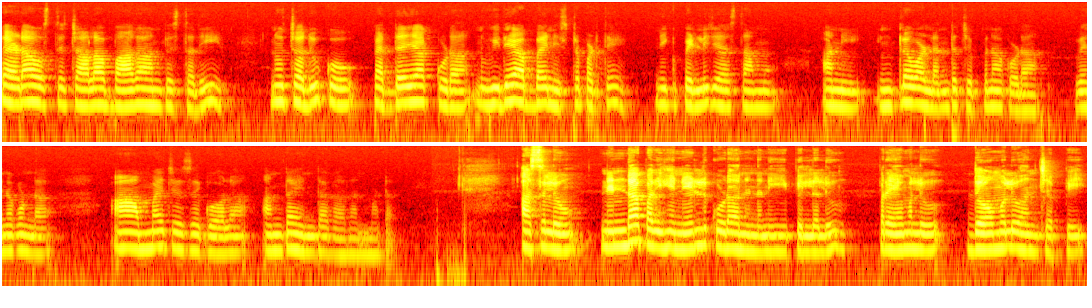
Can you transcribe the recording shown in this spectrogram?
తేడా వస్తే చాలా బాధ అనిపిస్తుంది. నువ్వు చదువుకో పెద్దయ్యాక కూడా నువ్వు ఇదే అబ్బాయిని ఇష్టపడితే నీకు పెళ్ళి చేస్తాము అని ఇంట్లో వాళ్ళంతా చెప్పినా కూడా వినకుండా ఆ అమ్మాయి చేసే గోల అంతా ఇంత కాదనమాట. అసలు నిండా పదిహేనేళ్ళు కూడా నిన్నని ఈ పిల్లలు ప్రేమలు దోమలు అని చెప్పి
